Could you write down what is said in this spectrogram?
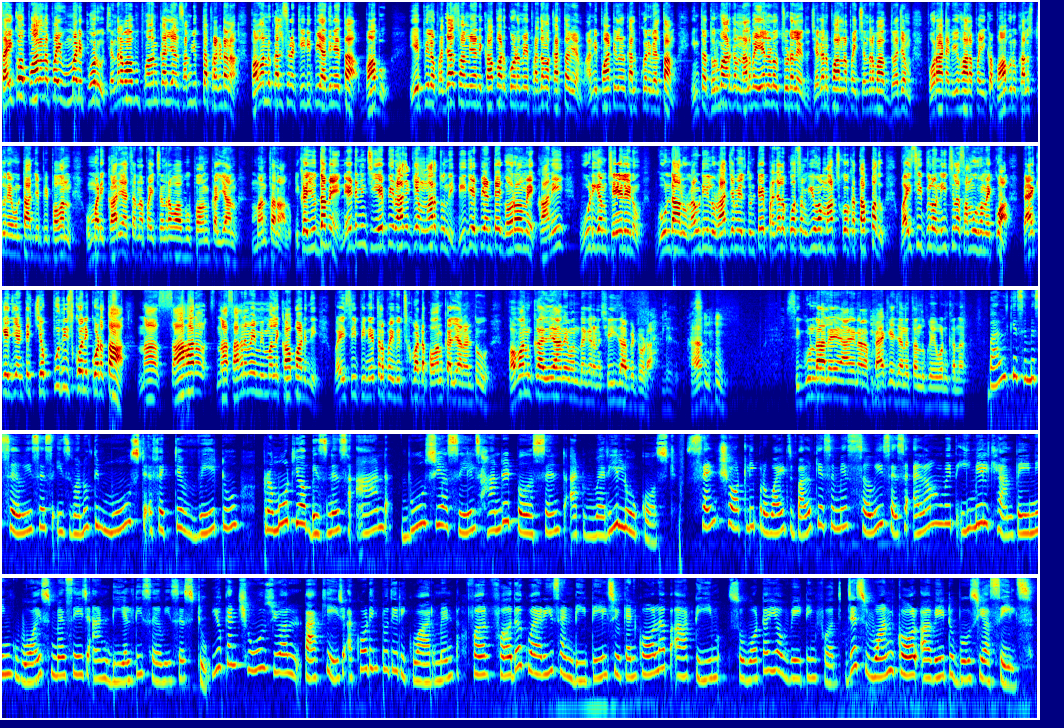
Psycho పాలనపై ఉమ్మడి పోరు. చంద్రబాబు పవన్ కళ్యాణ్ సంయుక్త ప్రకటన. పవన్ను కలిసిన టీడీపీ అధినేత బాబు. ఏపీలో ప్రజాస్వామ్యాన్ని కాపాడుకోవడమే ప్రథమ కర్తవ్యం. అన్ని పార్టీలను కలుపుకొని వెళ్తాం. ఇంత దుర్మార్గం నలభై ఏళ్ళలో చూడలేదు. జగన్ పాలనపై చంద్రబాబు ధ్వజం పోరాట వ్యూహాలపై ఇక బాబును కలుస్తూనే ఉంటా అని చెప్పి పవన్ ఉమ్మడి కార్యాచరణపై చంద్రబాబు పవన్ కళ్యాణ్ మంతనాలు. ఇక యుద్ధమే. నేటి నుంచి ఏపీ రాజకీయం మారుతుంది. బీజేపీ అంటే గౌరవమే. కానీ ఊడిగం చేయలేను. గూండాలు రౌడీలు రాజ్యం వెళ్తుంటే ప్రజల కోసం వ్యూహం మార్చుకోక తప్పదు. వైసీపీలో నీచుల సమూహం ఎక్కువ. ప్యాకేజీ అంటే చెప్పు తీసుకొని కొడతా. నా సహనం నా సహనమే మిమ్మల్ని కాపాడింది. వైసీపీ నేతలపై విరుచుకుపడ్డ పవన్ కళ్యాణ్ అంటూ పవన్ కళ్యాణ్ ఏమన్న దగ్గర చేయి జాపెట్టోడా హా? సిగ్గుండాలే ఆయన ప్యాకేజ్ అనేందుకు ఎవరికన్నా Bulk SMS services is one of the most effective way to promote your business and boost your sales 100% at very low cost. Send Shortly provides bulk SMS services along with email campaigning, voice message and DLT services too. You can choose your package according to the requirement. For further queries and details, you can call up our team. So what are you waiting for? Just one call away to boost your sales.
